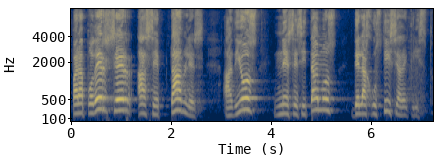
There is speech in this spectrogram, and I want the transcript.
Para poder ser aceptables a Dios necesitamos de la justicia de Cristo.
